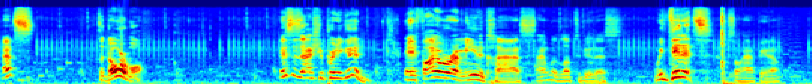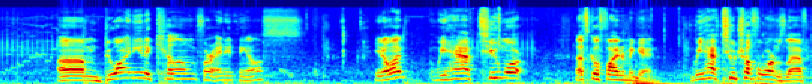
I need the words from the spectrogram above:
That's, that's adorable. This is actually pretty good. If I were a melee class, I would love to do this. We did it! I'm so happy though. Um, do I need to kill him for anything else? You know what? We have two more... Let's go fight him again. We have two truffle worms left.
